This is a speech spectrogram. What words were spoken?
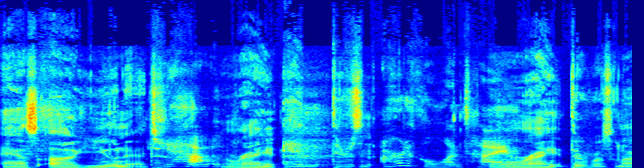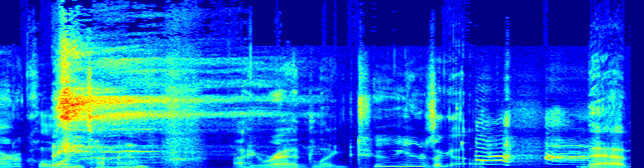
as a unit. Yeah. Right. And there was an article one time. Right. There was an article one time I read like two years ago that,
